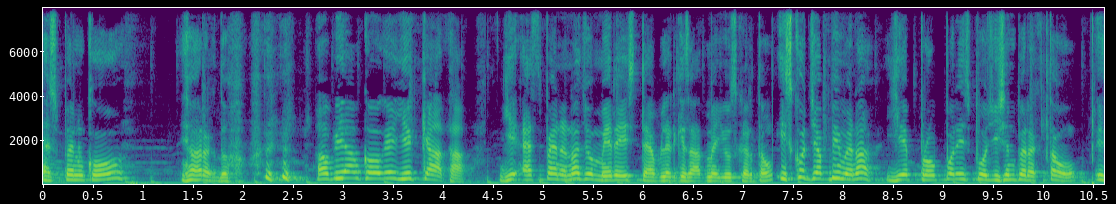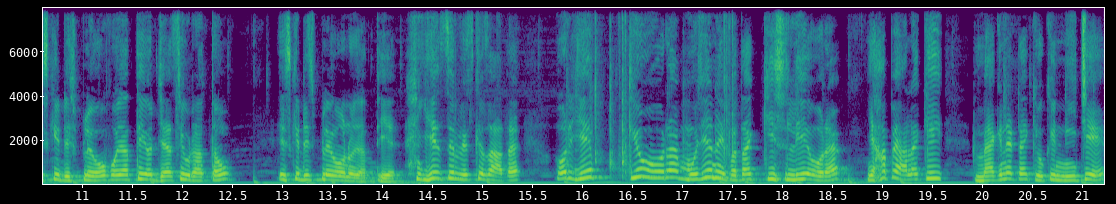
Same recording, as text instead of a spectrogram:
एसपेन को यहाँ रख दो। अभी आप कहोगे, ये क्या था? ये एस पेन है ना, जो मेरे इस टैबलेट के साथ मैं यूज़ करता हूँ। इसको जब भी मैं ना, ये प्रॉपर इस पोजीशन पे रखता हूँ, इसकी डिस्प्ले ऑफ़ हो जाती है और जैसे ही उठाता हूँ, इसकी डिस्प्ले ऑन हो जाती है। ये सिर्फ़ इसके साथ है। और ये क्यों हो रहा है, मुझे नहीं पता किस लिए हो रहा है। यहाँ पे हालाँकि मैग्नेट है, क्योंकि नीचे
